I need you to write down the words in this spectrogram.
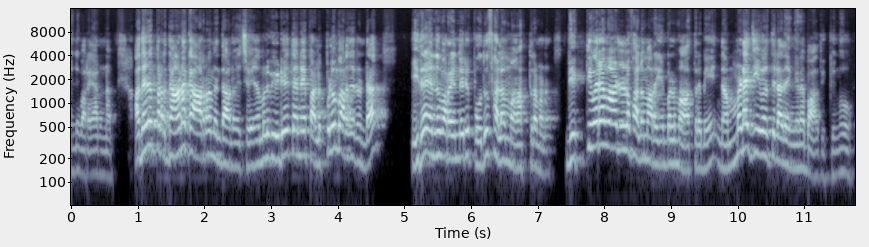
എന്ന് പറയാറുണ്ട്. അതിന് പ്രധാന കാരണം എന്താണെന്ന് വെച്ചാൽ നമ്മൾ വീഡിയോയിൽ തന്നെ പലപ്പോഴും പറഞ്ഞിട്ടുണ്ട് ഇത് എന്ന് പറയുന്ന ഒരു പൊതുഫലം മാത്രമാണ്. വ്യക്തിപരമായിട്ടുള്ള ഫലം അറിയുമ്പോൾ മാത്രമേ നമ്മുടെ ജീവിതത്തിൽ അത് എങ്ങനെ ബാധിക്കുന്നു?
